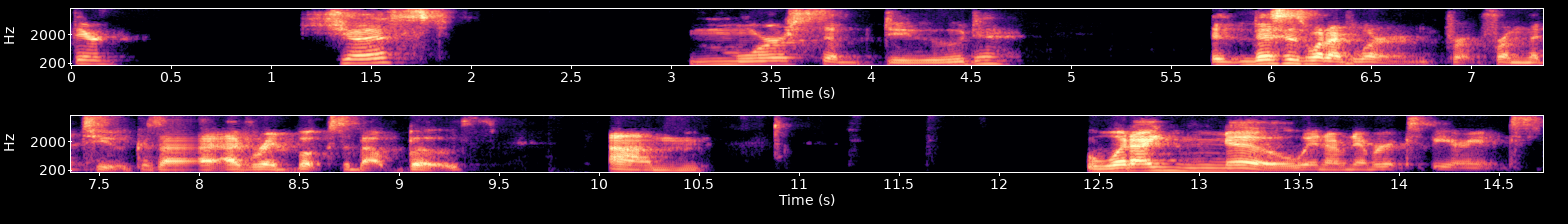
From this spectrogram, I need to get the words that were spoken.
they're just more subdued. This is what I've learned from, from the two because I've read books about both. Um, what I know, and I've never experienced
